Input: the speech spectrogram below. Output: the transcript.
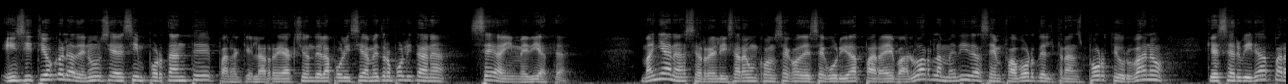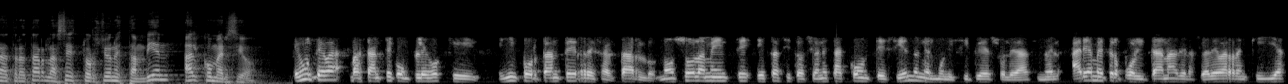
Insistió que la denuncia es importante para que la reacción de la Policía Metropolitana sea inmediata. Mañana se realizará un Consejo de Seguridad para evaluar las medidas en favor del transporte urbano que servirá para tratar las extorsiones también al comercio. Es un tema bastante complejo que es importante resaltarlo. No solamente esta situación está aconteciendo en el municipio de Soledad, sino el área metropolitana de la ciudad de Barranquilla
